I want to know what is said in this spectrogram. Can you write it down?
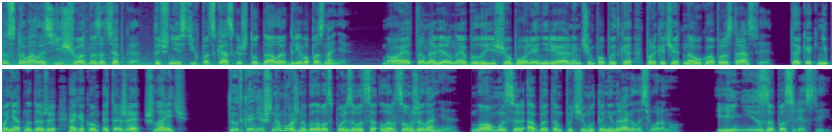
Оставалась еще одна зацепка, точнее стих-подсказка, что дала древо познания. Но это, наверное, было еще более нереальным, чем попытка прокачать науку о пространстве, так как непонятно даже, о каком этаже шла речь. Тут, конечно, можно было воспользоваться ларцом желания, но мысль об этом почему-то не нравилась Ворону. И не из-за последствий.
